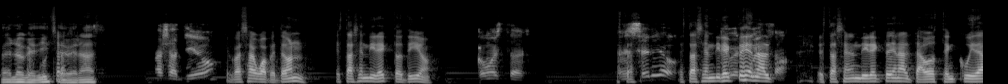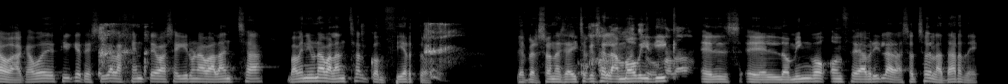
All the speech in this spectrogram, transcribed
Ver lo que ¿Me dice, escuchas? verás. ¿Qué pasa, tío? ¿Qué pasa, guapetón? Estás en directo, tío. ¿Cómo estás? ¿En Estás- serio? Estás en directo y en alta. Estás en directo y en altavoz. Ten cuidado. Acabo de decir que te siga la gente, va a seguir una avalancha. Va a venir una avalancha al concierto de personas. Ya he dicho que es en la Moby macho, Dick el domingo 11 de abril a las 8 de la tarde.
